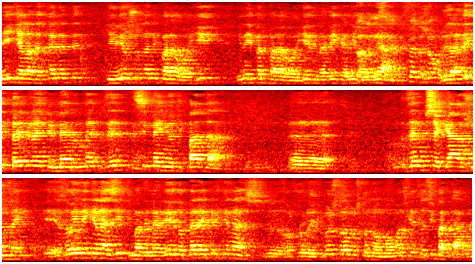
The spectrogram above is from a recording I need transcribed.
λίγοι, αλλά δεν φαίνεται, κυρίως όταν η παραγωγή είναι υπερπαραγωγή, δηλαδή η καλή Τότε χρονιά. δεν είναι. Φέτος όμως- Δηλαδή πρέπει να επιμένουμε, δεν σημαίνει ότι πάντα ε, δεν ψεκάζουμε. Εδώ είναι και ένα ζήτημα, δηλαδή εδώ πέρα υπήρχε ένας ορθολογικός τρόπος στο νομό μας, γι' αυτό συμπατάμε.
